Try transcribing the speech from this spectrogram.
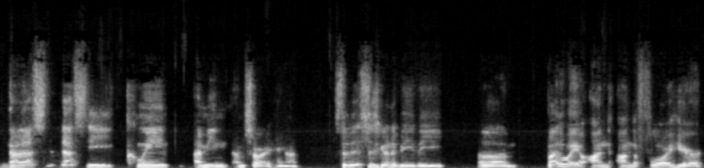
now that's that's the clean. I mean, I'm sorry, hang on. So this is going to be the. Um, by the way, on on the floor here,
